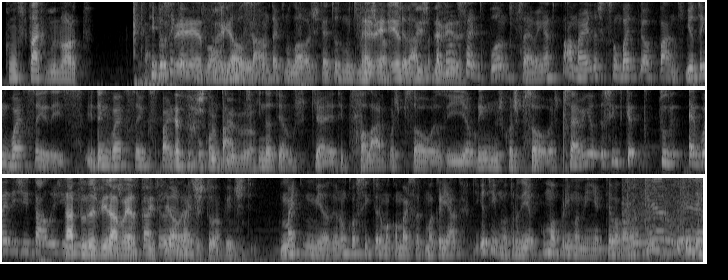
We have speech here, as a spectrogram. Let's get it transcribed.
Com sotaque do norte. Tipo, eu sei que é, É muito bom, inovação isso. tecnológica, é tudo muito fixe para a eu sociedade, mas até um certo ponto, percebem? Há, tipo, há merdas que são bem preocupantes. E eu tenho bem receio disso. E tenho bem receio que se perca É tipo, o contacto bro. que ainda temos, que é tipo falar com as pessoas e abrirmos-nos com as pessoas. Percebem? Eu, eu sinto que, que tudo é bem digital hoje em Tá dia. tudo a virar cada artificial, é mais estúpidos. Tipo, Mete-me medo, eu não consigo ter uma conversa com uma criança. Eu tive no outro dia com uma prima minha que teve agora um filho. O filho dele.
